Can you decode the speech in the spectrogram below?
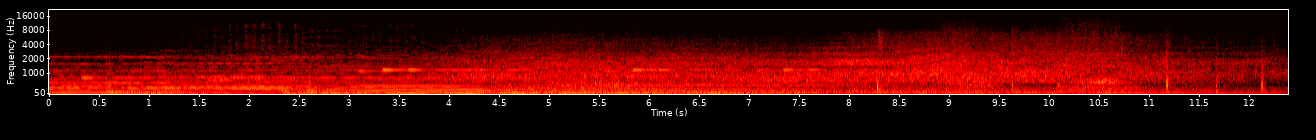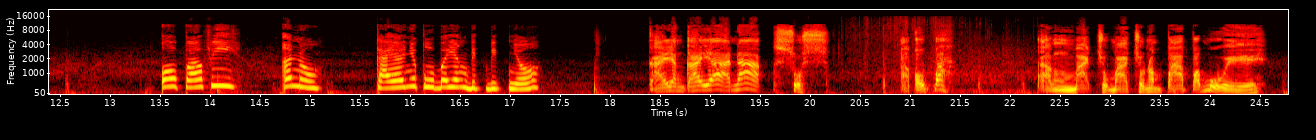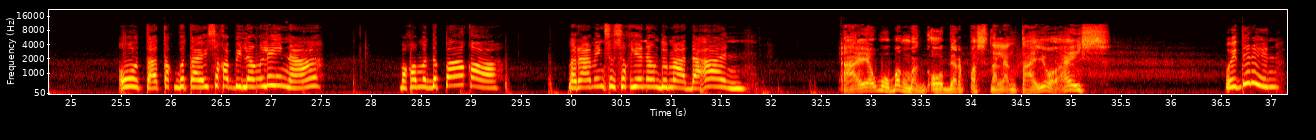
Oh, Puffy! Ano? Kaya niyo po ba yung bitbit niyo? Kayang-kaya, anak. Sus. Ako pa. Ang macho-macho ng papa mo eh. Oh, tatakbo tayo sa kabilang lane, ha? Baka madapa ka. Maraming sasakyan ang dumadaan. Ayaw mo bang mag-overpass na lang tayo, Ice? Pwede rin.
